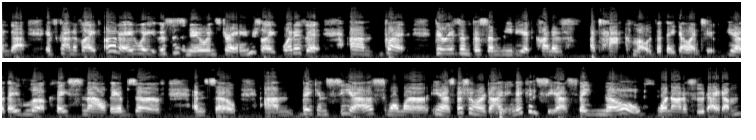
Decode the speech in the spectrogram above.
And uh, it's kind of like, okay, wait, this is new and strange. Like, what is it? Um, but there isn't this immediate kind of attack mode that they go into. You know, they look, they smell, they observe. And so um, they can see us when we're, you know, especially when we're diving, they can see us. They know we're not a food item.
